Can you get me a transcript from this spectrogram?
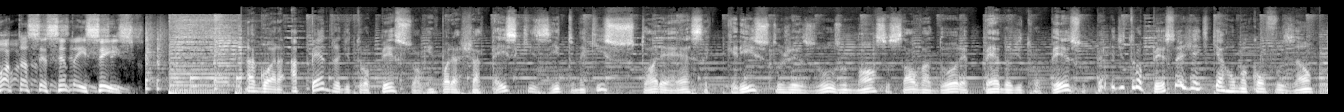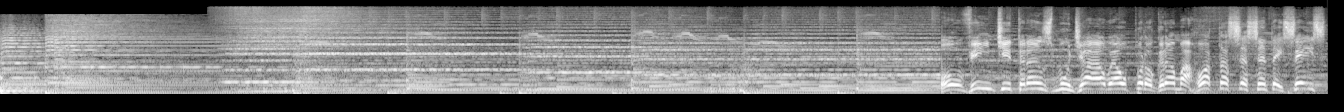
Rota 66. Agora, a pedra de tropeço, alguém pode achar até esquisito, né? Que história é essa? Cristo Jesus, o nosso Salvador, é pedra de tropeço? Pedra de tropeço é gente que arruma confusão. Ouvinte Transmundial é o programa Rota 66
